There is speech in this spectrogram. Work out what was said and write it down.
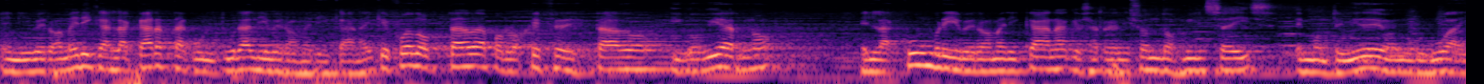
en Iberoamérica, es la Carta Cultural Iberoamericana y que fue adoptada por los jefes de Estado y Gobierno en la cumbre iberoamericana que se realizó en 2006 en Montevideo, en Uruguay.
